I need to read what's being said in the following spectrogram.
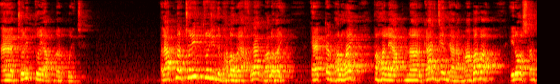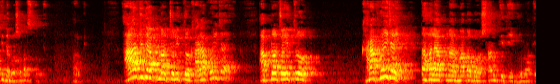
আহ, চরিত্রই আপনার পরিচয়। তাহলে আপনার চরিত্র যদি ভালো হয় আখলাক ভালো হয় ক্যারেক্টার ভালো হয় তাহলে আপনার গার্জেন যারা মা বাবা এরাও শান্তিতে বসবাস করতে পারবে। আর যদি আপনার চরিত্র খারাপ হয়ে যায়, আপনার চরিত্র খারাপ হয়ে যায়, তাহলে আপনার মা বাবাও শান্তিতে ঘুমাতে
